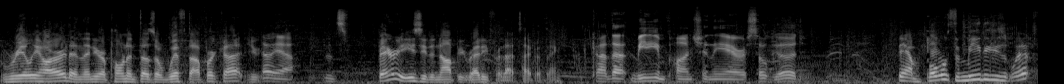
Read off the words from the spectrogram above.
really hard, and then your opponent does a whiffed uppercut. You, Oh yeah. it's very easy to not be ready for that type of thing. God, that medium punch in the air is so good. Damn, both meaties whipped.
